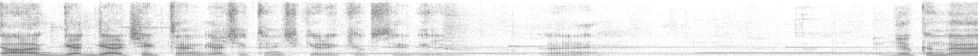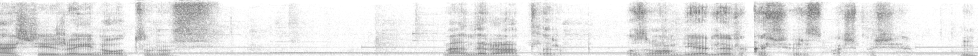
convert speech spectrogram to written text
Ya ge- gerçekten gerçekten hiç gerek yok sevgilim. Yani yakında her şey rayına oturur. Ben de rahatlarım. O zaman bir yerlere kaçarız baş başa. Hı?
